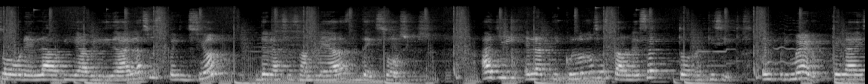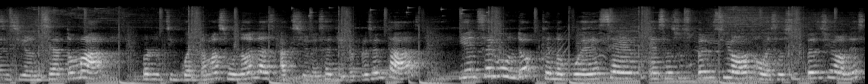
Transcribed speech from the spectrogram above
sobre la viabilidad de la suspensión de las asambleas de socios. Allí el artículo nos establece dos requisitos. El primero, que la decisión sea tomada por el 50 más 1 de las acciones allí representadas. Y el segundo, que no puede ser esa suspensión o esas suspensiones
